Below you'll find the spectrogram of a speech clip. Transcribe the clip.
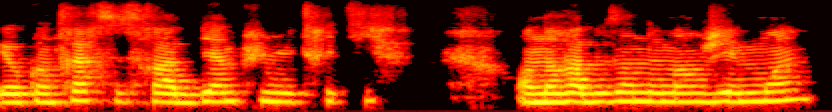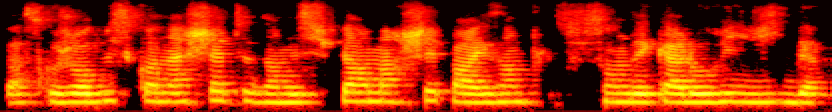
Et au contraire, ce sera bien plus nutritif. On aura besoin de manger moins parce qu'aujourd'hui, ce qu'on achète dans les supermarchés, par exemple, ce sont des calories vides.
